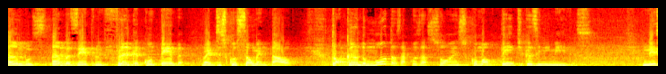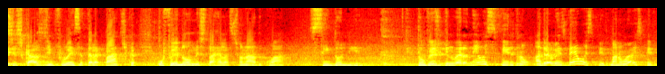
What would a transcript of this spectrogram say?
Ambos, ambas entram em franca contenda, não é discussão mental, trocando mútuas acusações como autênticas inimigas. Nesses casos de influência telepática, o fenômeno está relacionado com a sintonia. Então veja que não era nem um espírito, não. André Luiz vê um espírito, mas não é um espírito.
